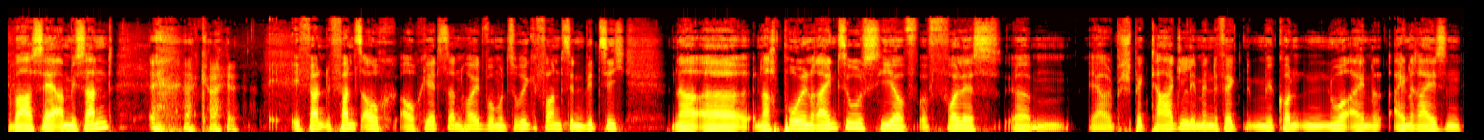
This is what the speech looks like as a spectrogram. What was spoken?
War sehr amüsant. Geil. Ich fand, fand's auch, auch jetzt dann heute, wo wir zurückgefahren sind, witzig, na, äh, nach Polen reinzus, hier volles, ähm, ja, Spektakel im Endeffekt. Wir konnten nur ein, einreisen,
